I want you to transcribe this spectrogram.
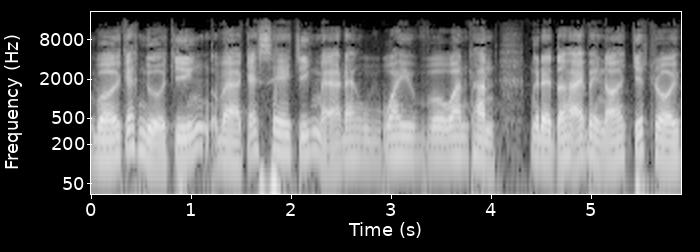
với các ngựa chiến và các xe chiến mã đang quay vô quanh thành. Người đệ tử ấy bèn nói chết rồi.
